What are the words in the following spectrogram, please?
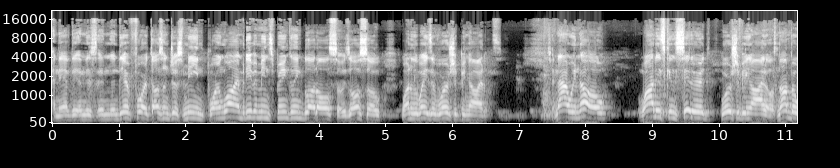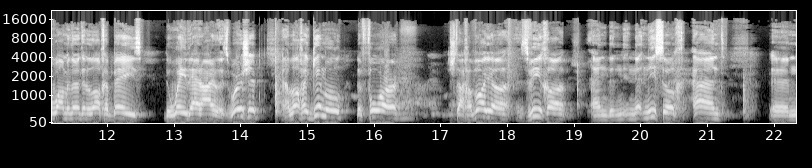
And they have the, and, this, and therefore it doesn't just mean pouring wine, but even means sprinkling blood also. Is also one of the ways of worshiping idols. So now we know what is considered worshiping idols. Number one, we learned in Allah Beis the way that idol is worshipped. And Allah Gimel, the four Shtachavoya, Zvicha, and Nisuch, and um,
